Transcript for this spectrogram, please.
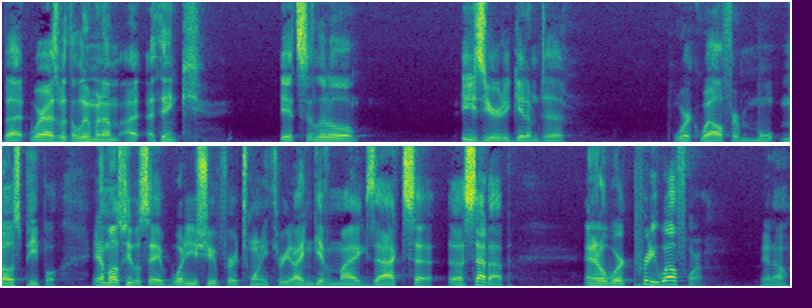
But whereas with aluminum, I, I think it's a little easier to get them to work well for mo- most people. You know, most people say, "What do you shoot for a 23?" And I can give them my exact set, uh, setup, and it'll work pretty well for them. You know,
